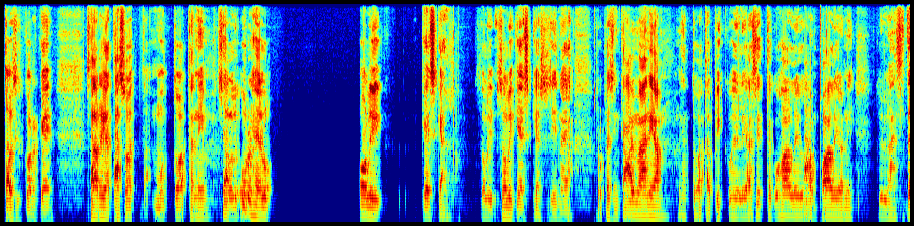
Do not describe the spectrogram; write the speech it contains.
tosi korkein sarjataso, mutta tuota, niin, siellä oli urheilu oli keskellä. Se oli, se oli keskiössä siinä ja rupesin käymään ja, ja tuota, pikkuhiljaa sitten kun hallilla on paljon, niin kyllähän sitä,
